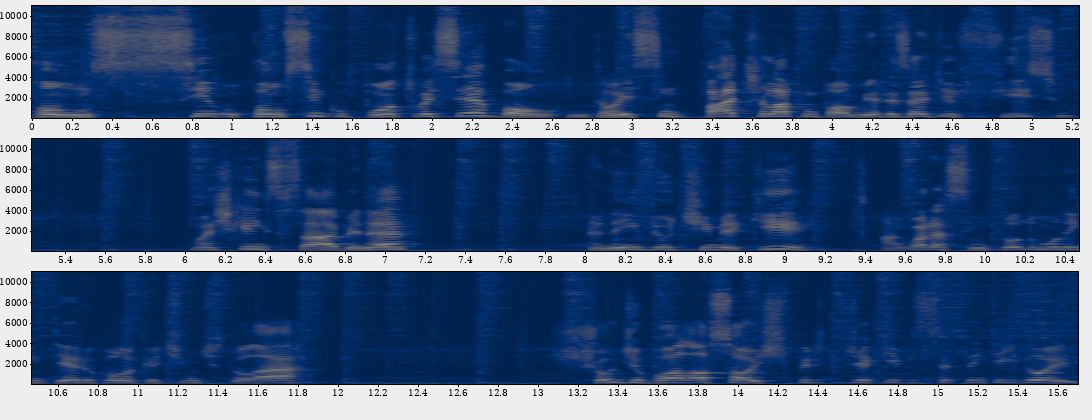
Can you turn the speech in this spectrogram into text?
com, cinco, com cinco pontos vai ser bom. Então esse empate lá com o Palmeiras é difícil, mas quem sabe, né? Eu nem vi o time aqui. Agora sim, todo mundo inteiro coloquei o time titular. Show de bola, olha só o espírito de equipe 72.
